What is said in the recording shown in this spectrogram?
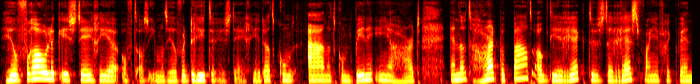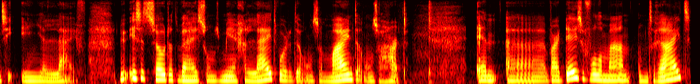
heel vrolijk is tegen je. Of als iemand heel verdrietig is tegen je. Dat komt aan. Het komt binnen in je hart. En dat hart bepaalt ook direct dus de rest van je frequentie in je lijf. Nu is het zo dat wij soms meer geleid worden door onze mind dan onze hart. En uh, waar deze volle maan om draait,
